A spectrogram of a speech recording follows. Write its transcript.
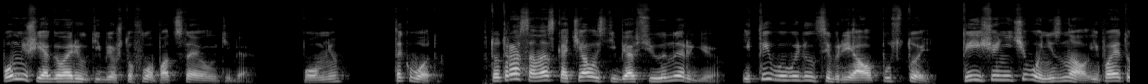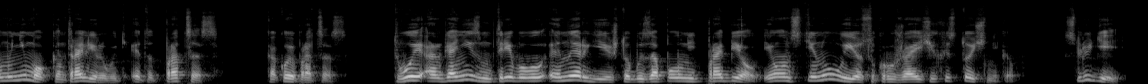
Помнишь, я говорил тебе, что Фло подставила тебя? Помню. Так вот, в тот раз она скачала с тебя всю энергию, и ты вывалился в реал пустой. Ты еще ничего не знал, и поэтому не мог контролировать этот процесс. Какой процесс? Твой организм требовал энергии, чтобы заполнить пробел, и он стянул ее с окружающих источников, с людей.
